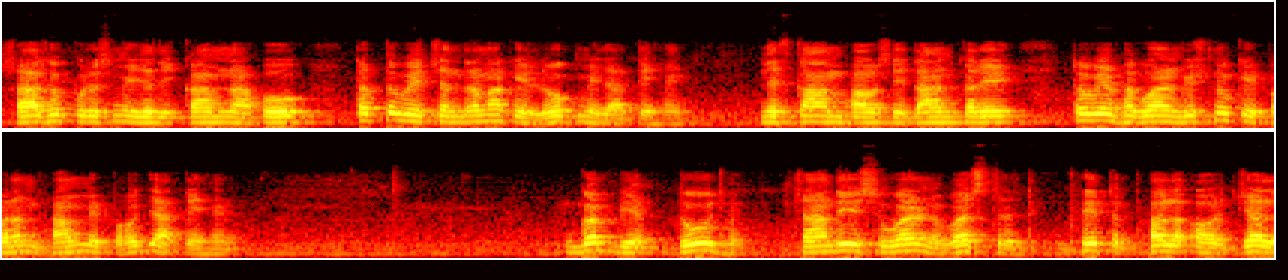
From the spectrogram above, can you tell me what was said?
साधु पुरुष में यदि कामना हो, तब तो वे चंद्रमा के लोक में जाते हैं। निष्काम भाव से दान करे तो वे भगवान विष्णु के परम धाम में पहुँच जाते हैं। गव्य, दूध, चांदी, सुवर्ण, वस्त्र, घृत, फल और जल,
